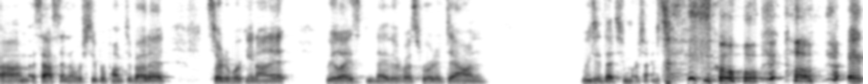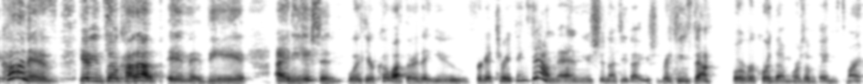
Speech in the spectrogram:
um, Assassin, and we're super pumped about it. Started working on it. Realized neither of us wrote it down. We did that two more times. so um, a con is getting so caught up in the ideation with your co-author that you forget to write things down, and you should not do that. You should write things down or record them or something smart.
